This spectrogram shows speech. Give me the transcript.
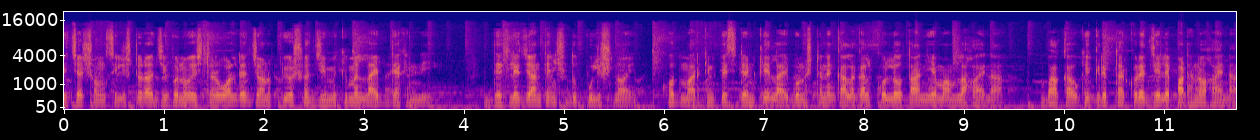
বিচার সংশ্লিষ্টরা জীবন ও স্টার ওয়ার্ল্ডের জনপ্রিয় শো জিমি কিমের লাইভ দেখেননি। দেখলে জানতেন শুধু পুলিশ নয়, খোদ মার্কিন প্রেসিডেন্টকে লাইভ অনুষ্ঠানে গালাগাল করলেও তা নিয়ে মামলা হয় না, বা কাউকে গ্রেপ্তার করে জেলে পাঠানো হয় না।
